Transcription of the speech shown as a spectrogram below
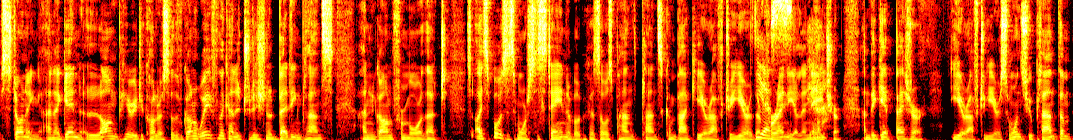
stunning. And again, a long period of colour. So they've gone away from the kind of traditional bedding plants and gone for more that. So I suppose it's more sustainable because those plants come back year after year. They're yes. perennial in yeah. nature and they get better year after year. So once you plant them,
